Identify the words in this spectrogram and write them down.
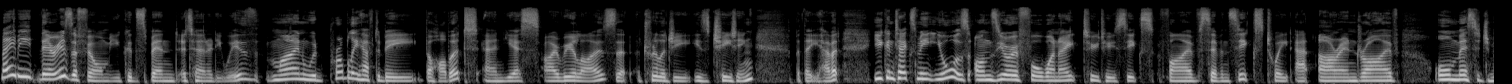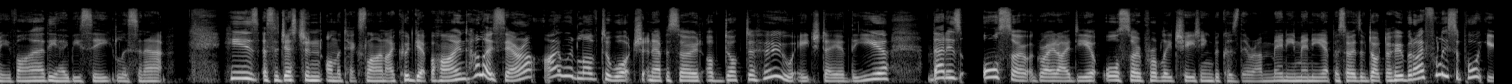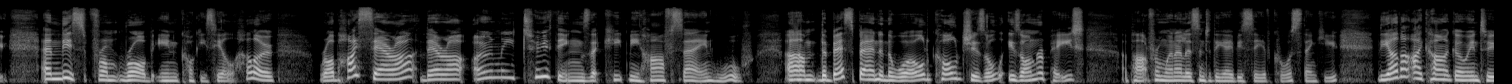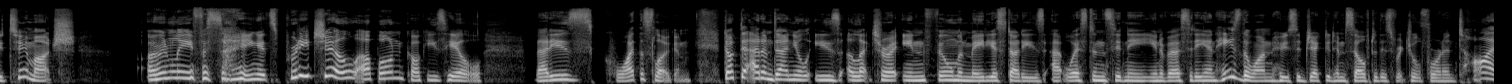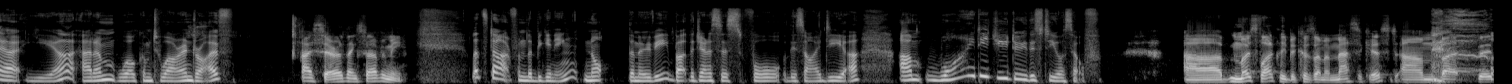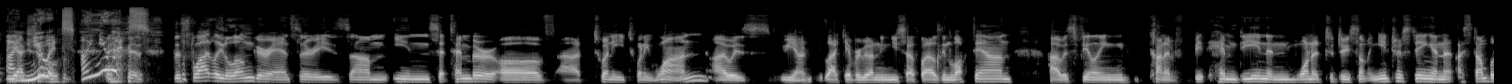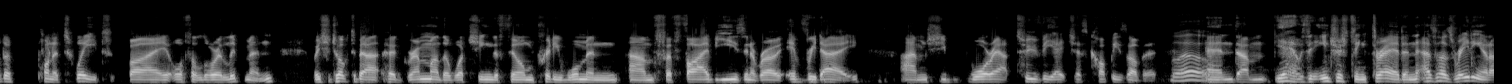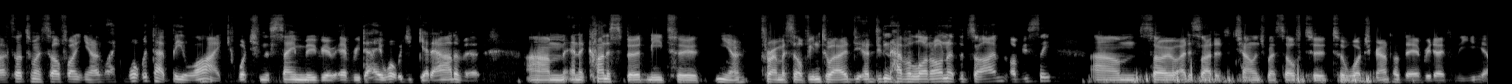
Maybe there is a film you could spend eternity with. Mine would probably have to be The Hobbit, and yes, I realise that a trilogy is cheating, but there you have it. You can text me yours on 0418 226 576, tweet at RN Drive, or message me via the ABC Listen app. Here's a suggestion on the text line I could get behind. Hello, Sarah. I would love to watch an episode of Doctor Who each day of the year. That is also a great idea, also probably cheating because there are many, many episodes of Doctor Who, but I fully support you. And this from Rob in Cockies Hill. Hello. Rob, hi Sarah. There are only two things that keep me half sane. Um, the best band in the world, Cold Chisel, is on repeat, apart from when I listen to the ABC, of course, thank you. The other I can't go into too much, only for saying it's pretty chill up on Cockies Hill. That is quite the slogan. Dr. Adam Daniel is a lecturer in film and media studies at Western Sydney University, and he's the one who subjected himself to this ritual for an entire year. Adam, welcome to RN Drive. Hi, Sarah. Thanks for having me. Let's start from the beginning, not the movie, but the genesis for this idea. Um, why did you do this to yourself? Uh, most likely because I'm a masochist. Um, but the, the I actual, knew it. I knew it. the slightly longer answer is um, in September of uh, 2021. I was, you know, like everyone in New South Wales in lockdown. I was feeling kind of a bit hemmed in and wanted to do something interesting. And I stumbled upon a tweet by author Laura Lippman where she talked about her grandmother watching the film Pretty Woman um, for five years in a row every day. Um, she wore out two VHS copies of it. Whoa. And um, yeah, it was an interesting thread. And as I was reading it, I thought to myself, you know, like, what would that be like watching the same movie every day? What would you get out of it? Um, and it kind of spurred me to, you know, throw myself into it. I d- I didn't have a lot on at the time, obviously. Um, so I decided to challenge myself to, to watch Groundhog Day every day for the year.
